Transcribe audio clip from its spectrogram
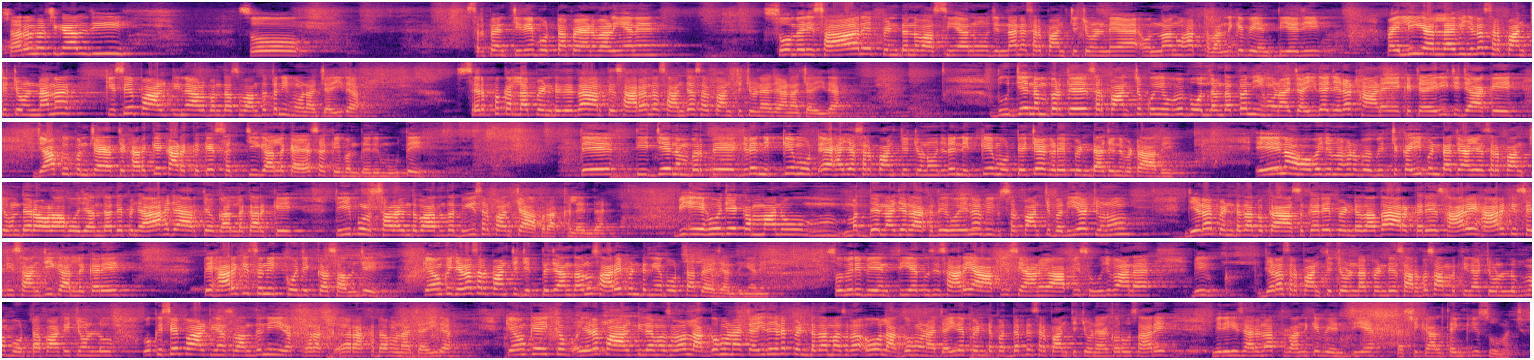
ਸਾਰਿਆਂ ਨੂੰ ਸਤਿ ਸ਼੍ਰੀ ਅਕਾਲ ਜੀ। ਸੋ ਸਰਪੰਚੀ ਦੀਆਂ ਵੋਟਾਂ ਪੈਣ ਵਾਲੀਆਂ ਨੇ। ਸੋ ਮੇਰੀ ਸਾਰੇ ਪਿੰਡ ਨਿਵਾਸੀਆਂ ਨੂੰ, ਜਿਨ੍ਹਾਂ ਨੇ ਸਰਪੰਚ ਚੁਣਨੇ ਆ, ਉਹਨਾਂ ਨੂੰ ਹੱਥ ਬੰਨ੍ਹ ਕੇ ਬੇਨਤੀ ਹੈ ਜੀ। ਪਹਿਲੀ ਗੱਲ ਹੈ ਵੀ ਜਿਹੜਾ ਸਰਪੰਚ ਚੁਣਨਾ ਨਾ, ਕਿਸੇ ਪਾਰਟੀ ਨਾਲ ਬੰਦਾ ਸੰਬੰਧਿਤ ਨਹੀਂ ਹੋਣਾ ਚਾਹੀਦਾ। ਸਿਰਫ ਇਕੱਲਾ ਪਿੰਡ ਦੇ ਆਧਾਰ ਤੇ ਸਾਰਿਆਂ ਦਾ ਸਾਂਝਾ ਸਰਪੰਚ ਚੁਣਿਆ ਜਾਣਾ ਚਾਹੀਦਾ। ਦੂਜੇ ਨੰਬਰ ਤੇ ਸਰਪੰਚ ਕੋਈ ਹੋਵੇ ਬੋਲਣ ਦਾ ਤਾਂ ਨਹੀਂ ਹੋਣਾ ਚਾਹੀਦਾ, ਜਿਹੜਾ ਥਾਣੇ, ਕਚਹਿਰੀ 'ਚ ਜਾ ਕੇ ਜਾਂ ਕੋਈ ਪੰਚਾਇਤ 'ਚ ਖੜ ਕੇ ਕੜਕ ਕੇ ਸੱਚੀ ਗੱਲ ਕਹਿ ਸਕੇ ਬੰਦੇ ਦੇ ਮੂੰਹ ਤੇ। ਤੇ ਤੀਜੇ ਨੰਬਰ ਤੇ ਜਿਹੜੇ ਨਿੱਕੇ ਮੋਟੇ, ਇਹੋ ਜਿਹਾ ਸਰਪੰਚ ਚੁਣੋ, ਜਿਹੜੇ ਨਿੱਕੇ ਮੋਟੇ ਝਗੜੇ ਪਿੰਡਾਂ 'ਚ ਨਿਪਟਾ ਦੇ। ਇਹ ਨਾ ਹੋਵੇ ਜਿਵੇਂ ਹੁਣ ਵਿੱਚ ਕਈ ਪਿੰਡਾਂ 'ਚ ਆਏ ਸਰਪੰਚ ਹੁੰਦੇ, ਰੌਲਾ ਹੋ ਜਾਂਦਾ ਤੇ 50000 'ਚ ਗੱਲ ਕਰਕੇ 30 ਪੁਲਿਸ ਵਾਲਿਆਂ ਨੂੰ ਦਬਾ ਦਿੰਦਾ 20 ਸਰਪੰਚ ਆਪ ਰੱਖ ਲੈਂਦਾ। ਵੀ ਇਹੋ ਜਿਹੇ ਕੰਮਾਂ ਨੂੰ ਮ- ਮੱਦੇਨਜ਼ਰ ਰੱਖਦੇ ਹੋਏ ਨਾ ਵੀ ਸਰਪੰਚ ਵਧੀਆ ਚੁਣੋ, ਜਿਹੜਾ ਪਿੰਡ ਦਾ ਵਿਕਾਸ ਕਰੇ, ਪਿੰਡ ਦਾ ਆਧਾਰ ਕਰੇ, ਸਾਰੇ, ਹਰ ਕਿਸੇ ਦੀ ਸਾਂਝੀ ਗੱਲ ਕਰੇ ਤੇ ਹਰ ਕਿਸੇ ਨੂੰ ਇੱਕੋ ਜਿੱਕਾ ਸਮਝੇ। ਕਿਉਂਕਿ ਜਿਹੜਾ ਸਰਪੰਚ ਜਿੱਤ ਜਾਂਦਾ, ਉਹਨੂੰ ਸਾਰੇ ਪਿੰਡ ਦੀਆਂ ਵੋਟਾਂ ਪੈ ਜਾਂਦੀਆਂ ਨੇ। ਸੋ ਮੇਰੀ ਬੇਨਤੀ ਹੈ, ਤੁਸੀਂ ਸਾਰੇ ਆਪ ਹੀ ਸਿਆਣੇ ਹੋ, ਆਪ ਹੀ ਸੂਝਵਾਨ ਹੈ ਵੀ ਜਿਹੜਾ ਸਰਪੰਚ ਚੁਣਨਾ ਪਿੰਡੇ ਸਰਬਸੰਮਤੀ ਨਾਲ ਚੁਣ ਲਓ, ਭਾਵੇਂ ਵੋਟਾਂ ਪਾ ਕੇ ਚੁਣ ਲਓ, ਉਹ ਕਿਸੇ ਪਾਰਟੀ ਨਾਲ ਸੰਬੰਧ ਨਹੀਂ ਰੱਖ- ਰੱਖ- ਰੱਖਦਾ ਹੋਣਾ ਚਾਹੀਦਾ। ਕਿਉਂਕਿ ਇੱਕ ਜਿਹੜਾ ਪਾਰਟੀ ਦਾ ਮਸਲਾ, ਉਹ ਅਲੱਗ ਹੋਣਾ ਚਾਹੀਦਾ, ਜਿਹੜਾ ਪਿੰਡ ਦਾ ਮਸਲਾ, ਉਹ ਅਲੱਗ ਹੋਣਾ ਚਾਹੀਦਾ। ਪਿੰਡ ਪੱਧਰ ਤੇ ਸਰਪੰਚ ਚੁਣਿਆ ਕਰੋ ਸਾਰੇ। ਮੇਰੇ ਹੀ ਸਾਰਿਆਂ ਨੂੰ ਹੱਥ ਬੰਨ੍ਹ ਕੇ ਬੇਨਤੀ ਹੈ। ਸਤਿ ਸ਼੍ਰੀ ਅਕਾਲ। Thank you so much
